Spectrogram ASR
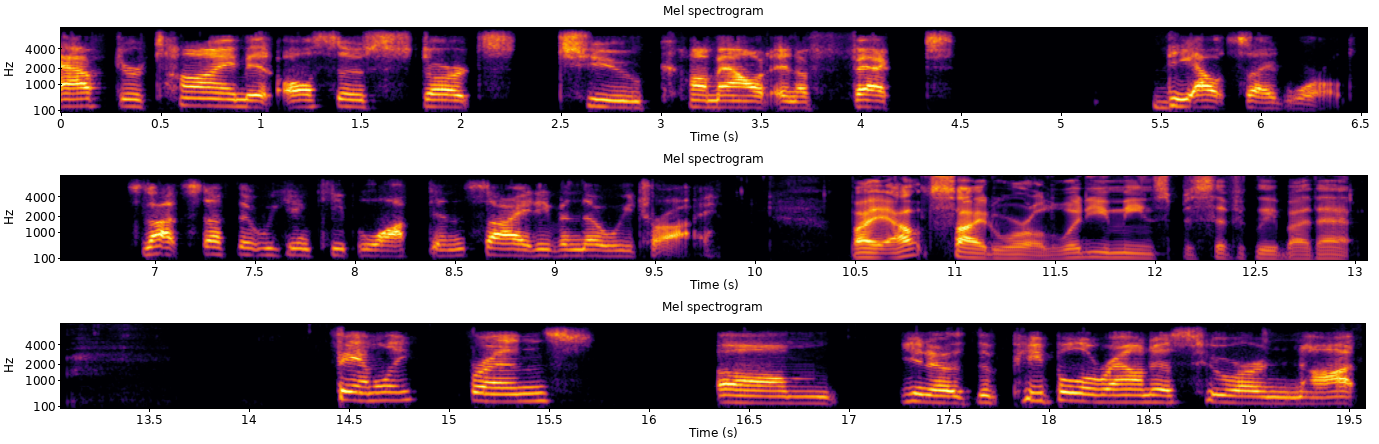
after time, it also starts to come out and affect the outside world. It's not stuff that we can keep locked inside, even though we try. By outside world, what do you mean specifically by that? Family, friends, um, you know, the people around us who are not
